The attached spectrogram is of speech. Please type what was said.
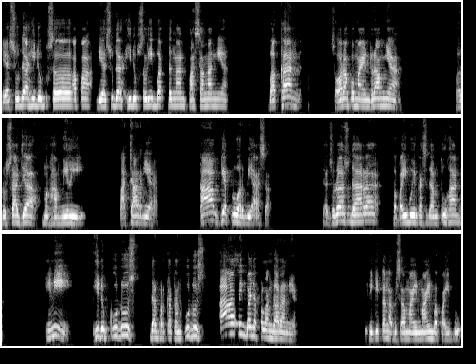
Dia sudah hidup se apa? Dia sudah hidup selibat dengan pasangannya. Bahkan seorang pemain drumnya baru saja menghamili pacarnya. Kaget luar biasa. Dan saudara-saudara, Bapak Ibu yang kasih dalam Tuhan, ini hidup kudus dan perkataan kudus paling banyak pelanggarannya. Jadi kita nggak bisa main-main Bapak Ibu.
